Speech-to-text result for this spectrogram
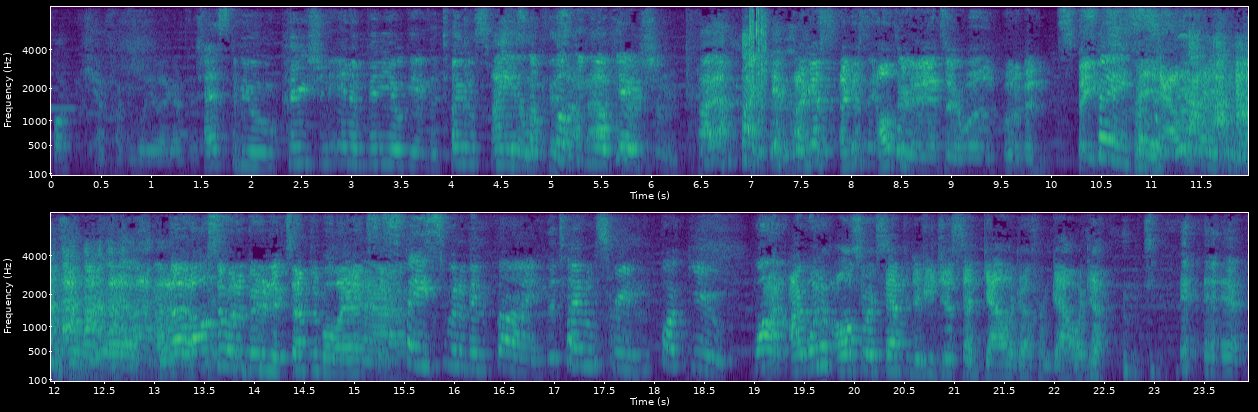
fuck? I can't fucking believe I got this. Has to be a location in a video game. The title screen need to is a look fucking location. I, I can't. I guess I guess the alternate answer would would have been space. Space. from Galaga. That also would have been an acceptable answer. Space would have been fine. The title screen, fuck you. I, I would have also accepted if you just said Galaga from Galaga.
